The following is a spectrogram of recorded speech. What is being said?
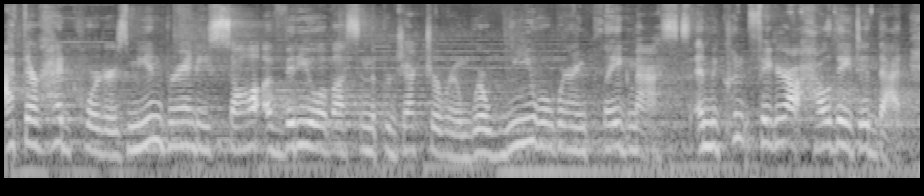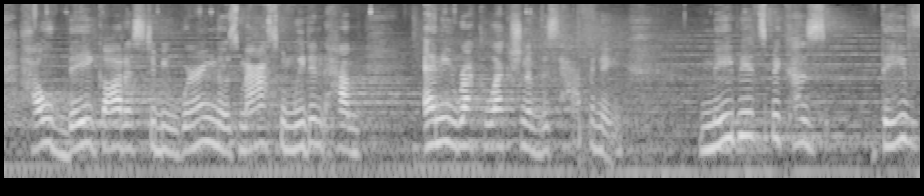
at their headquarters, me and Brandi saw a video of us in the projector room where we were wearing plague masks and we couldn't figure out how they did that, how they got us to be wearing those masks when we didn't have any recollection of this happening. Maybe it's because they've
